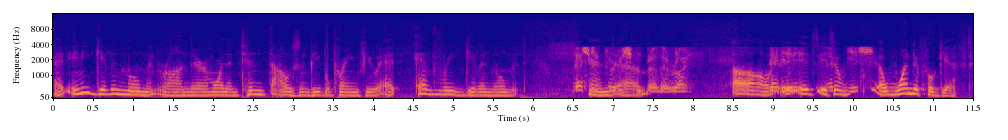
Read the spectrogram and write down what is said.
"At any given moment, Ron, there are more than ten thousand people praying for you at every given moment." That's And, encouraging, um, Brother Ron. Oh, That it- is- it's it's a is- a wonderful gift.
